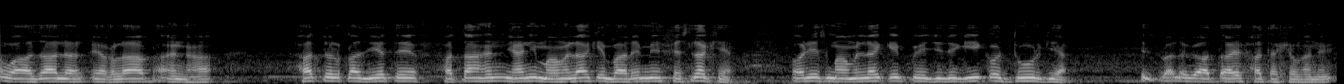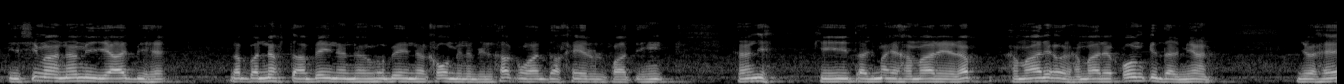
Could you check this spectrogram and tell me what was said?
و ازال الاغلاق انہا فت القضیت فتح یعنی معاملہ کے بارے میں فیصلہ کیا اور اس معاملہ کی پیچیدگی کو دور کیا۔ اس والے بھی آتا ہے فتح کے معنی اسی معنی میں یاد بھی ہے، رب نفتہ بین و بین قوم بالحق و خیر الفاتحین۔ ہاں جی کہ تجمہ ہمارے رب، ہمارے اور ہمارے قوم کے درمیان جو ہے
